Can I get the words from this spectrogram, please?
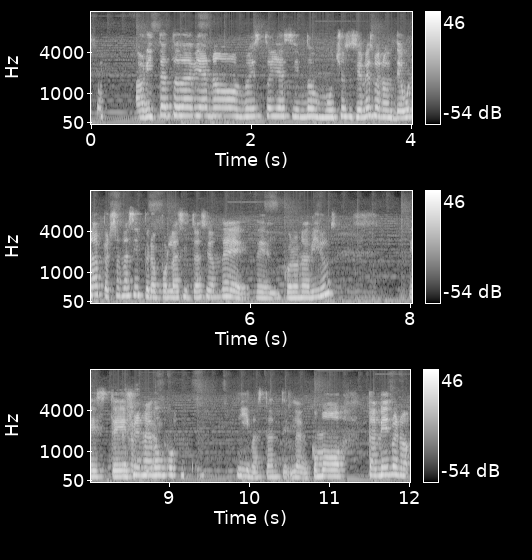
Ahorita todavía no, no estoy haciendo muchas sesiones, bueno, de una persona sí, pero por la situación de, del coronavirus, este, he frenado un poquito, sí, bastante, como también, bueno,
